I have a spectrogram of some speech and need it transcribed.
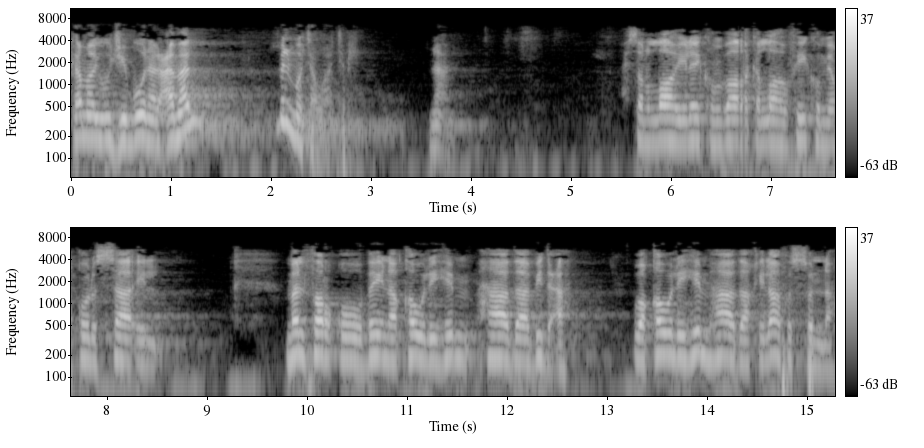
كما يوجبون العمل بالمتواتر. نعم. أحسن الله إليكم بارك الله فيكم. يقول السائل ما الفرق بين قولهم هذا بدعة وقولهم هذا خلاف السنة؟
